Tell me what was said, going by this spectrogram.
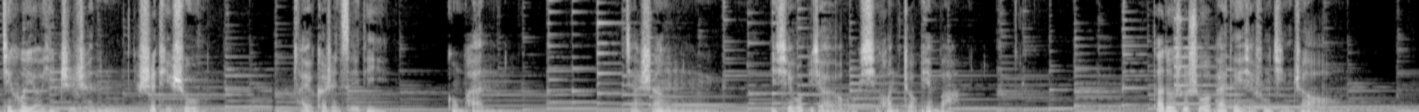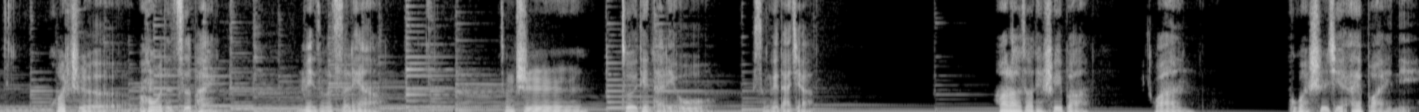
今后也要印制成实体书，还有课程 CD、光盘，加上一些我比较喜欢的照片吧。大多数是我拍的一些风景照，或者 我的自拍，没这么自恋啊。总之，作为电台礼物送给大家。好了，早点睡吧，晚安。不管世界爱不爱你，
